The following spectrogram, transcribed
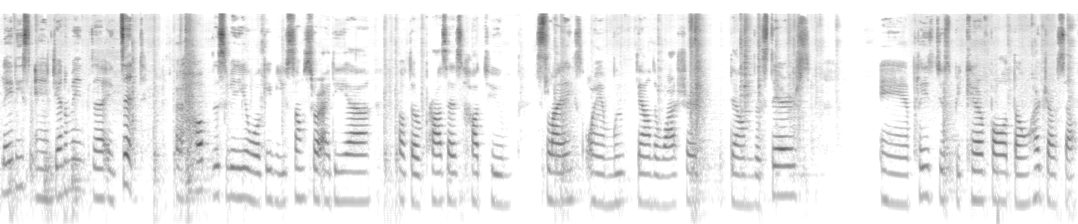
Ladies and gentlemen, that is it. I hope this video will give you some sort of idea of the process how to slice or move down the washer down the stairs. And please just be careful. Don't hurt yourself.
